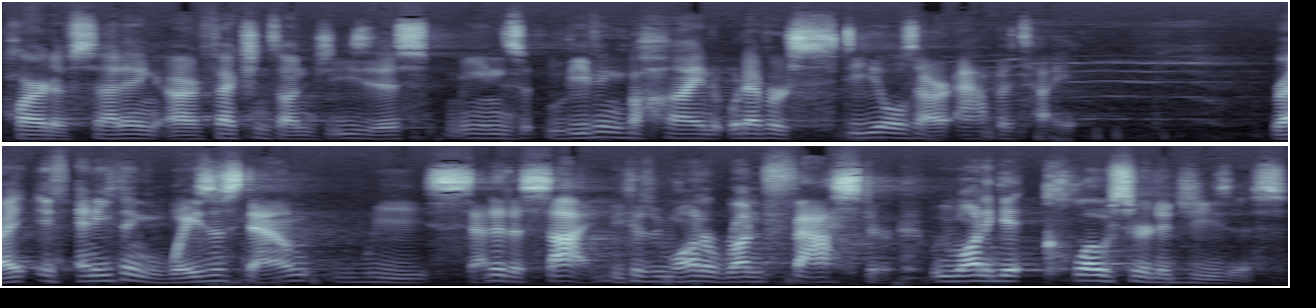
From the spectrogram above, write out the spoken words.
part of setting our affections on Jesus means leaving behind whatever steals our appetite. Right? If anything weighs us down, we set it aside because we want to run faster. We want to get closer to Jesus.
